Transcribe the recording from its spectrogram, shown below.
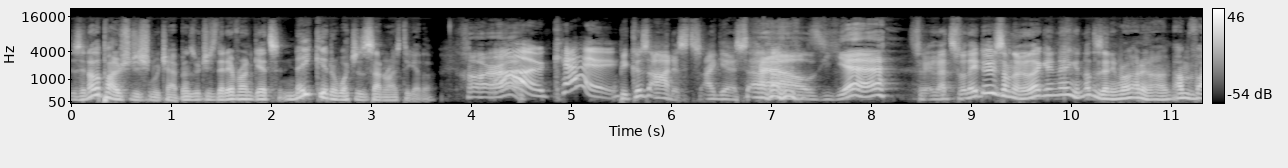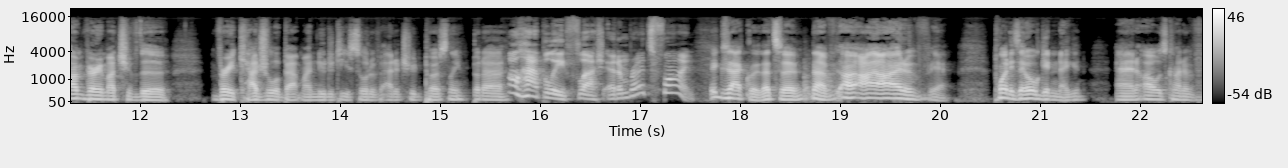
there's another part of tradition which happens, which is that everyone gets naked and watches the sunrise together. All right. Okay. Because artists, I guess. Hells yeah. so that's what they do sometimes. They like getting naked. Not there's anything wrong. I don't know. I'm, I'm very much of the very casual about my nudity sort of attitude personally. But uh, I'll happily flash Edinburgh. It's fine. exactly. That's a no. I, I, I'd have yeah. Point is, they all getting naked, and I was kind of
